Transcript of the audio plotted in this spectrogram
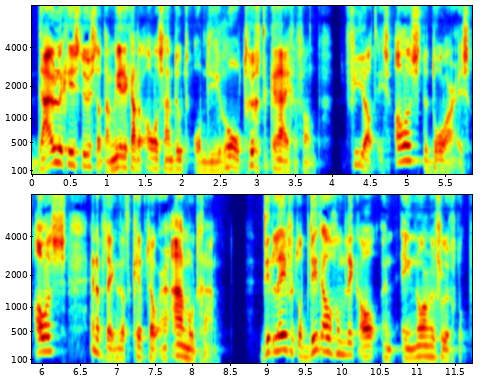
Duidelijk is dus dat Amerika er alles aan doet om die rol terug te krijgen van fiat is alles, de dollar is alles. En dat betekent dat crypto eraan moet gaan. Dit levert op dit ogenblik al een enorme vlucht op.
